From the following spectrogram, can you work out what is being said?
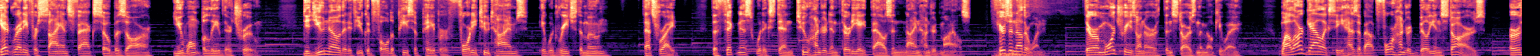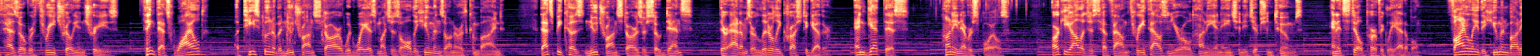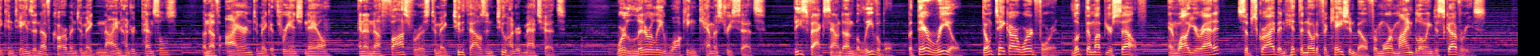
Get ready for science facts so bizarre, you won't believe they're true. Did you know that if you could fold a piece of paper 42 times, it would reach the moon? That's right. The thickness would extend 238,900 miles. Here's another one. There are more trees on Earth than stars in the Milky Way. While our galaxy has about 400 billion stars, Earth has over 3 trillion trees. Think that's wild? A teaspoon of a neutron star would weigh as much as all the humans on Earth combined. That's because neutron stars are so dense, their atoms are literally crushed together. And get this, honey never spoils. Archaeologists have found 3,000-year-old honey in ancient Egyptian tombs, and it's still perfectly edible. Finally, the human body contains enough carbon to make 900 pencils, enough iron to make a 3-inch nail, and enough phosphorus to make 2,200 match heads. We're literally walking chemistry sets. These facts sound unbelievable, but they're real. Don't take our word for it. Look them up yourself. And while you're at it, subscribe and hit the notification bell for more mind-blowing discoveries.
